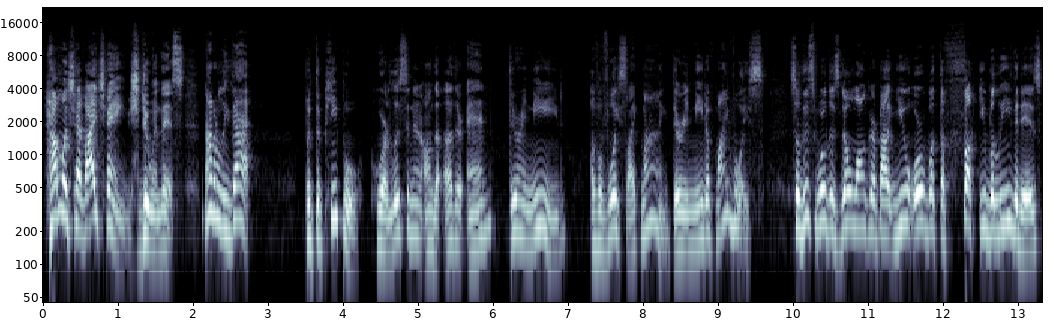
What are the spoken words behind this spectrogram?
How much have i changed doing this? Not only that but the people who are listening on the other end, they're in need of a voice like mine. They're in need of my voice. So this world is no longer about you or what the fuck you believe it is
